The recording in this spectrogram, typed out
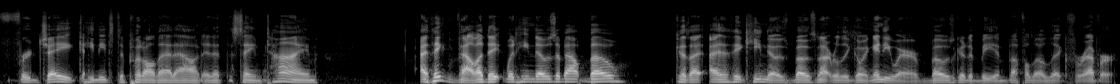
for Jake, he needs to put all that out and at the same time, I think validate what he knows about Bo because I, I think he knows Bo's not really going anywhere. Bo's going to be in Buffalo Lick forever.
